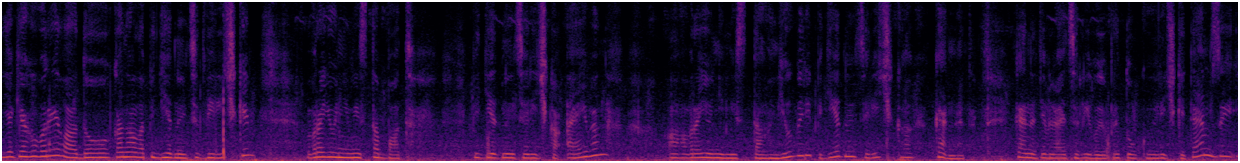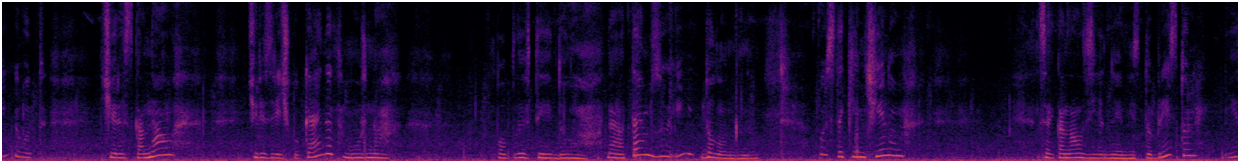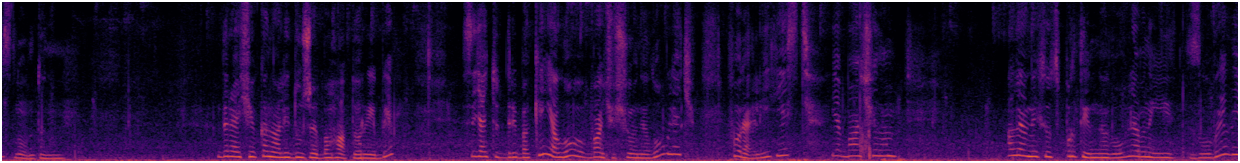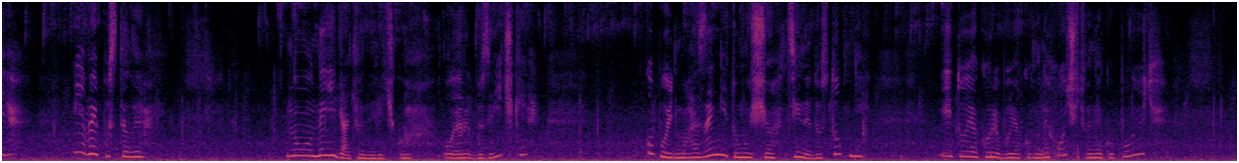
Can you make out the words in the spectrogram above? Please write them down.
Як я говорила, до канала під'єднуються дві річки. В районі міста Бат під'єднується річка Ейвен, а в районі міста Ньюбері під'єднується річка Кеннет. Кеннет є лівою притокою річки Темзи, і от через канал, через річку Кеннет можна попливти до на Темзу і до Лондона. Ось таким чином цей канал з'єднує місто Брістоль із Лондоном. До речі, в каналі дуже багато риби. Сидять тут дрібаки, я лов... бачу, що вони ловлять. Форелі є, я бачила. Але в них тут спортивна ловля, вони її зловили і випустили. Ну, не їдять вони річку. Ой, рибу з річки. Купують в магазині, тому що ціни доступні. І ту яку рибу, яку вони хочуть, вони купують,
